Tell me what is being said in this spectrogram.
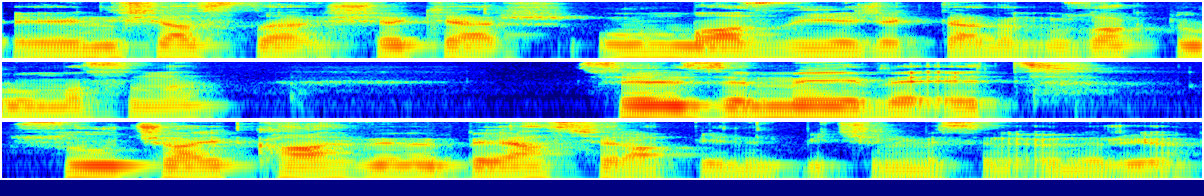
E, nişasta, şeker, un bazlı yiyeceklerden uzak durulmasını, sebze, meyve, et, su, çay, kahve ve beyaz şarap yenilip içilmesini öneriyor.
